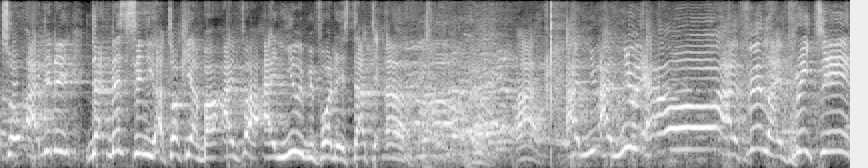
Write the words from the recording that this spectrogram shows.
So I didn't that this thing you are talking about. I I knew it before they started. Uh, I, I knew I knew. Oh, I feel like preaching.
